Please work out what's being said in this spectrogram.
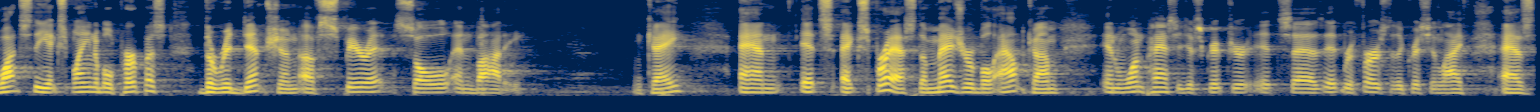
what's the explainable purpose? The redemption of spirit, soul, and body. Okay? And it's expressed, the measurable outcome. In one passage of Scripture, it says, it refers to the Christian life as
